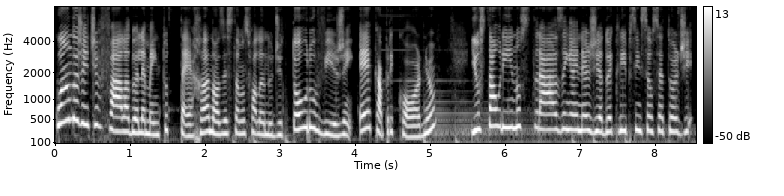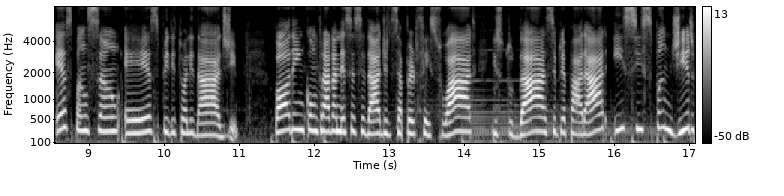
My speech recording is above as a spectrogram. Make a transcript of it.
Quando a gente fala do elemento terra, nós estamos falando de touro, virgem e capricórnio. E os taurinos trazem a energia do eclipse em seu setor de expansão e espiritualidade. Podem encontrar a necessidade de se aperfeiçoar, estudar, se preparar e se expandir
